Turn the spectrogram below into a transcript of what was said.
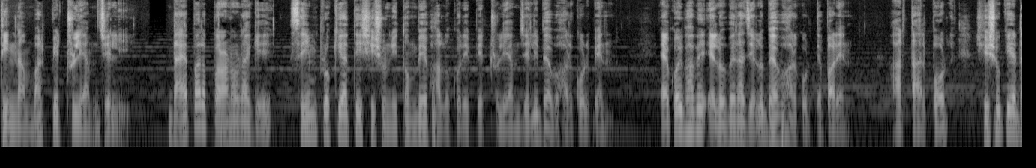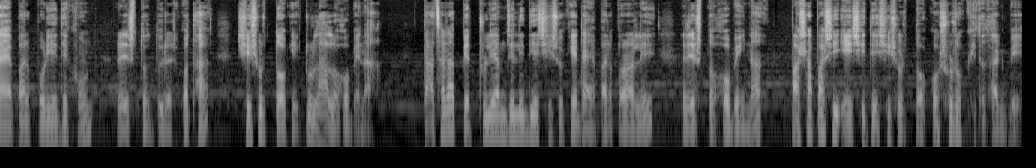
তিন নাম্বার, পেট্রোলিয়াম জেলি। ডায়াপার পরানোর আগে সেম প্রক্রিয়াতে শিশু নিতম্বে ভালো করে পেট্রোলিয়াম জেলি ব্যবহার করবেন। একইভাবে অ্যালোভেরা জেলও ব্যবহার করতে পারেন। আর তারপর শিশুকে ডায়াপার পরিয়ে দেখুন, রেশ তো দূরের কথা, শিশুর ত্বক একটু লালও হবে না। তাছাড়া পেট্রোলিয়াম জেলি দিয়ে শিশুকে ডায়াপার পরালে রেশ তো হবেই না, পাশাপাশি এই শীতে শিশুর ত্বকও সুরক্ষিত থাকবে।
